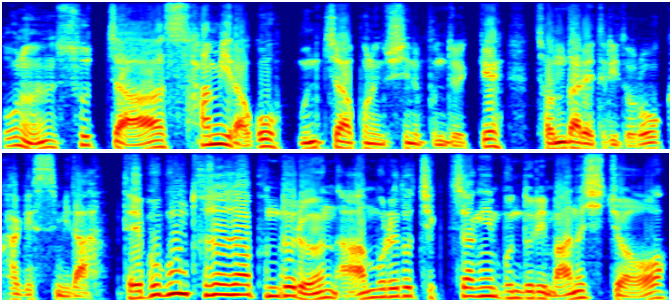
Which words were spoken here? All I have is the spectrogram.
또는 숫자 3이라고 문자 보내주시는 분들께 전달해 드리도록 하겠습니다. 대부분 투자자분들은 아무래도 직장인 분들이 많으시죠.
